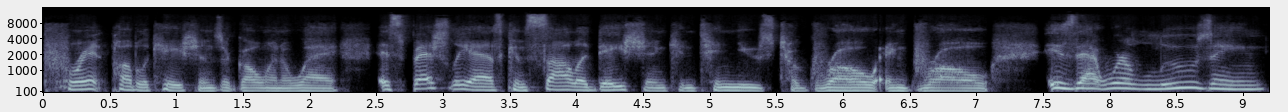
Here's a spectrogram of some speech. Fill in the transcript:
print publications are going away, especially as consolidation continues to grow and grow, is that we're losing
